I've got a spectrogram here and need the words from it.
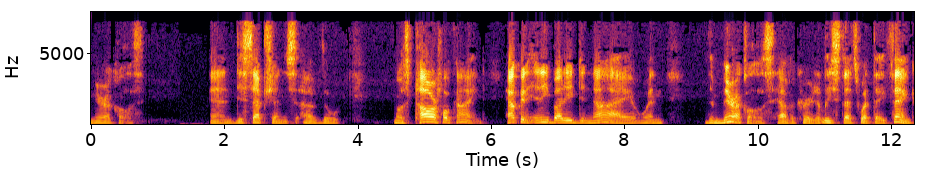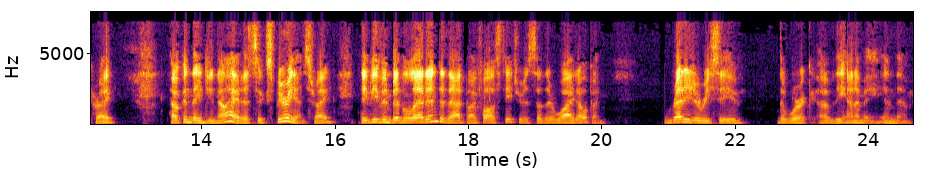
miracles and deceptions of the most powerful kind. How can anybody deny when the miracles have occurred? At least that's what they think, right? How can they deny it? It's experience, right? They've even been led into that by false teachers, so they're wide open, ready to receive the work of the enemy in them.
